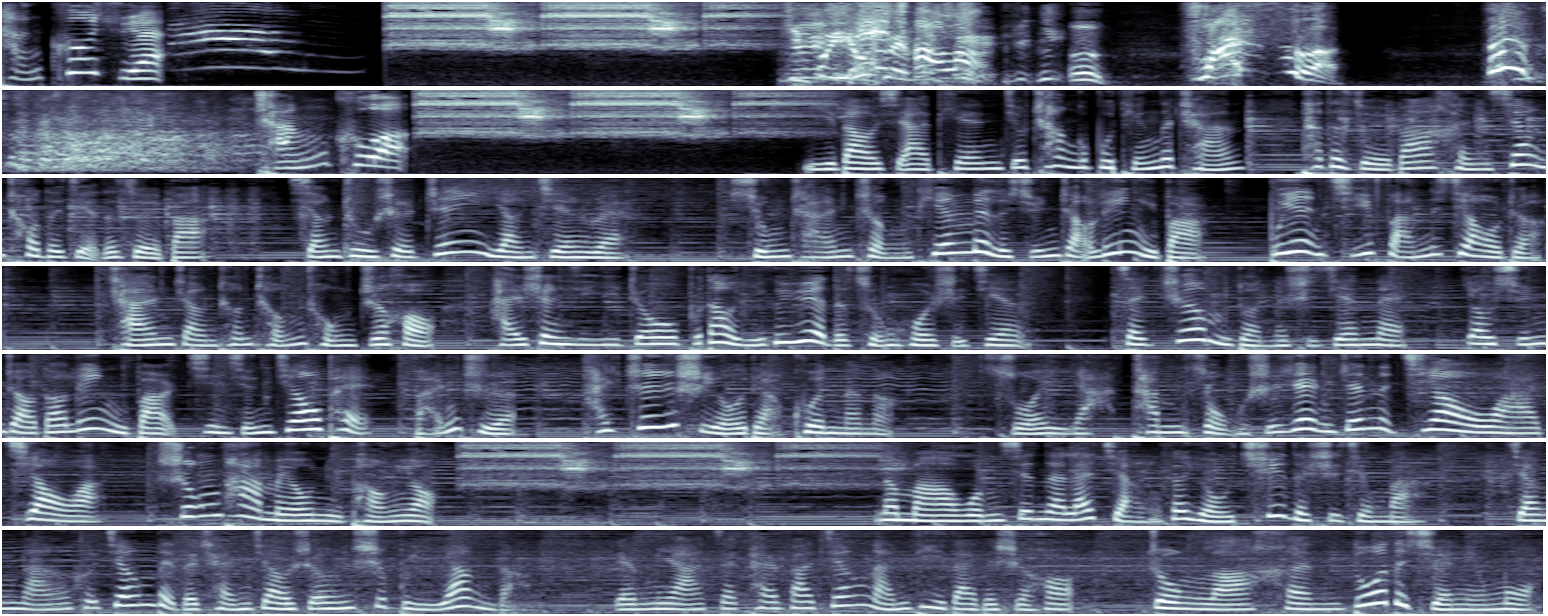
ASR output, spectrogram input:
谈科学。你不要别吵了，你嗯，烦死了。蝉科，一到夏天就唱个不停的蝉，它的嘴巴很像臭的姐的嘴巴，像注射针一样尖锐。雄蝉整天为了寻找另一半，不厌其烦地叫着。蝉长成成虫之后，还剩下一周不到一个月的存活时间，在这么短的时间内，要寻找到另一半进行交配繁殖，还真是有点困难呢。所以呀，他们总是认真的叫啊叫啊，生怕没有女朋友。那么，我们现在来讲一个有趣的事情吧。江南和江北的蝉叫声是不一样的。人们呀，在开发江南地带的时候，种了很多的悬铃木。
